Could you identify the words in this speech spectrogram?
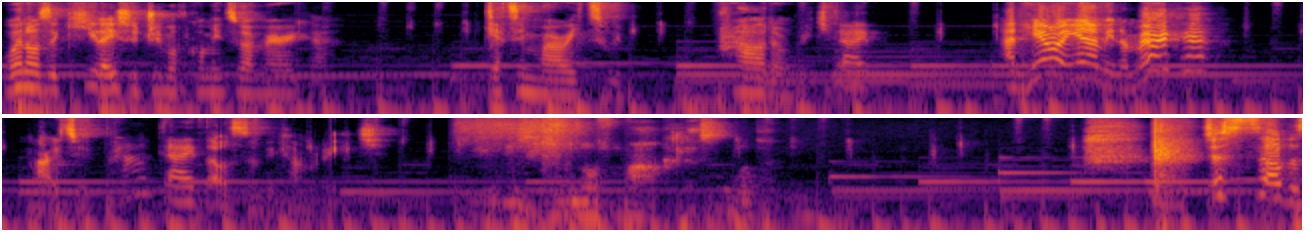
When I was a kid, I used to dream of coming to America, getting married to a proud and rich guy. And here I am in America, married to a proud guy that will soon become rich. Enough, Mark. That's not what Just tell the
